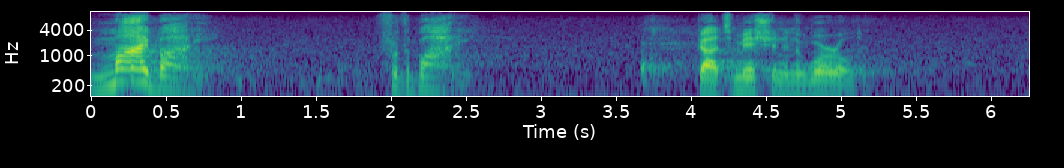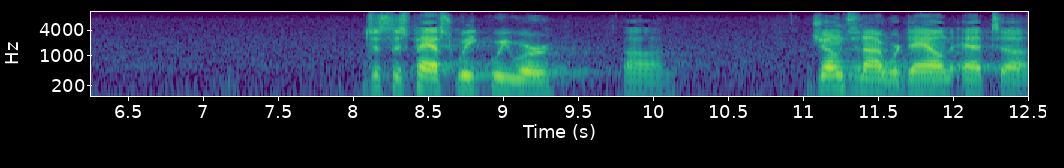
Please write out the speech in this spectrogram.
My body for the body. God's mission in the world. Just this past week, we were, uh, Jones and I were down at uh,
